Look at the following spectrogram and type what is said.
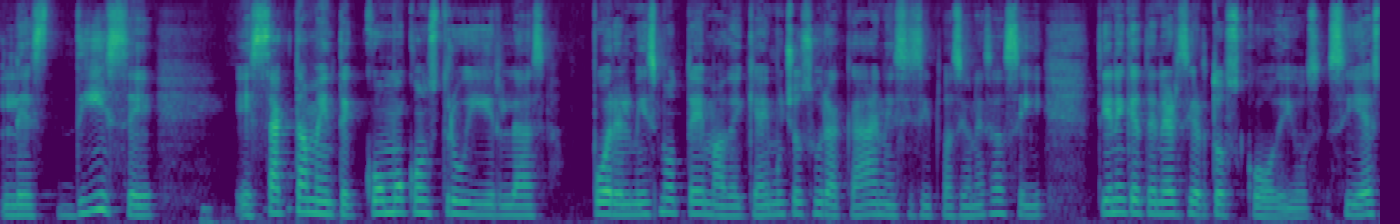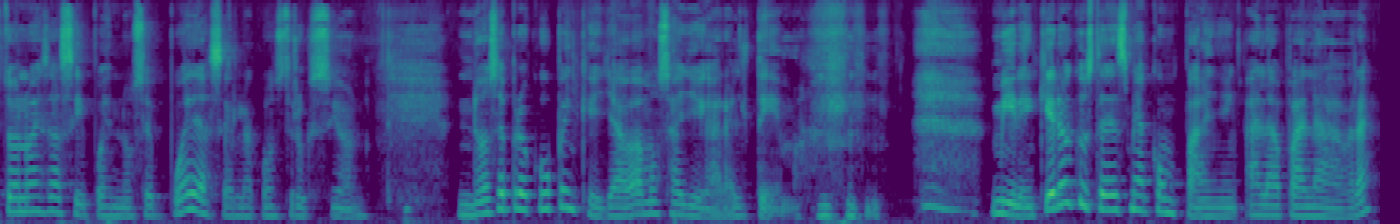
les dice exactamente cómo construirlas por el mismo tema de que hay muchos huracanes y situaciones así, tienen que tener ciertos códigos. Si esto no es así, pues no se puede hacer la construcción. No se preocupen que ya vamos a llegar al tema. Miren, quiero que ustedes me acompañen a la palabra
